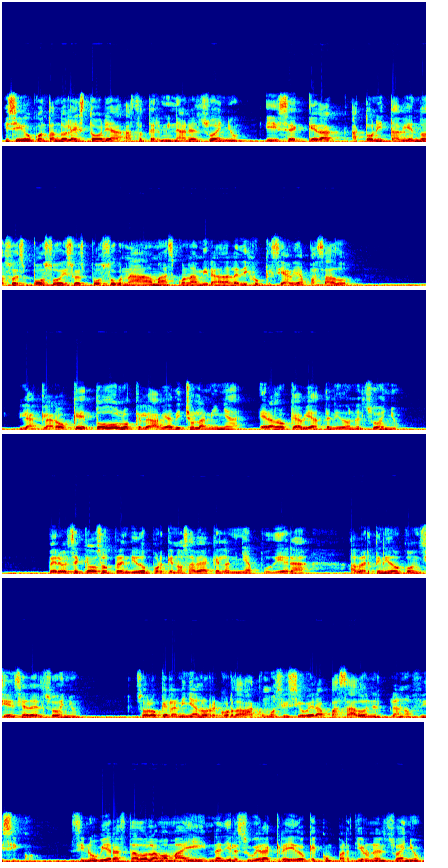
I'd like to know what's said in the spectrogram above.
y siguió contando la historia hasta terminar el sueño y se queda atónita viendo a su esposo y su esposo nada más con la mirada le dijo que sí había pasado. Le aclaró que todo lo que le había dicho la niña era lo que había tenido en el sueño. Pero él se quedó sorprendido porque no sabía que la niña pudiera haber tenido conciencia del sueño, solo que la niña lo recordaba como si se hubiera pasado en el plano físico. Si no hubiera estado la mamá ahí, nadie les hubiera creído que compartieron el sueño,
